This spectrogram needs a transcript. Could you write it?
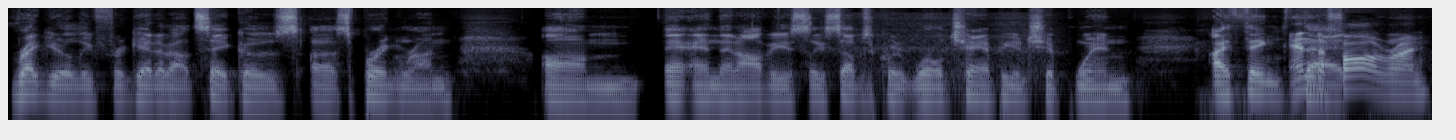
regularly forget about Seikoo's uh, spring run, um, a- and, then obviously subsequent world championship win. I think And that, the fall run.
